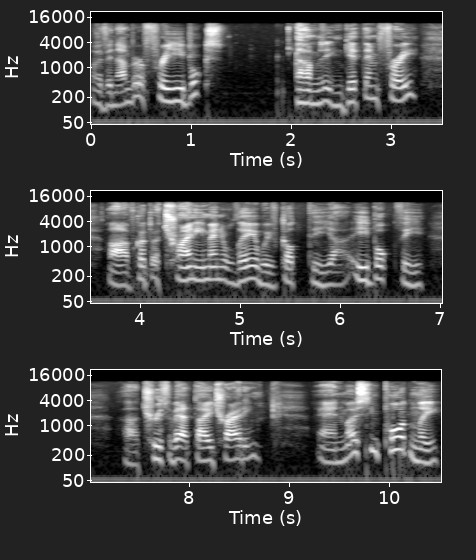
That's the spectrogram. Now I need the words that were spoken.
I have a number of free ebooks um, you can get them free. Uh, I've got a training manual there. We've got the uh, ebook the uh, truth about day trading. And most importantly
